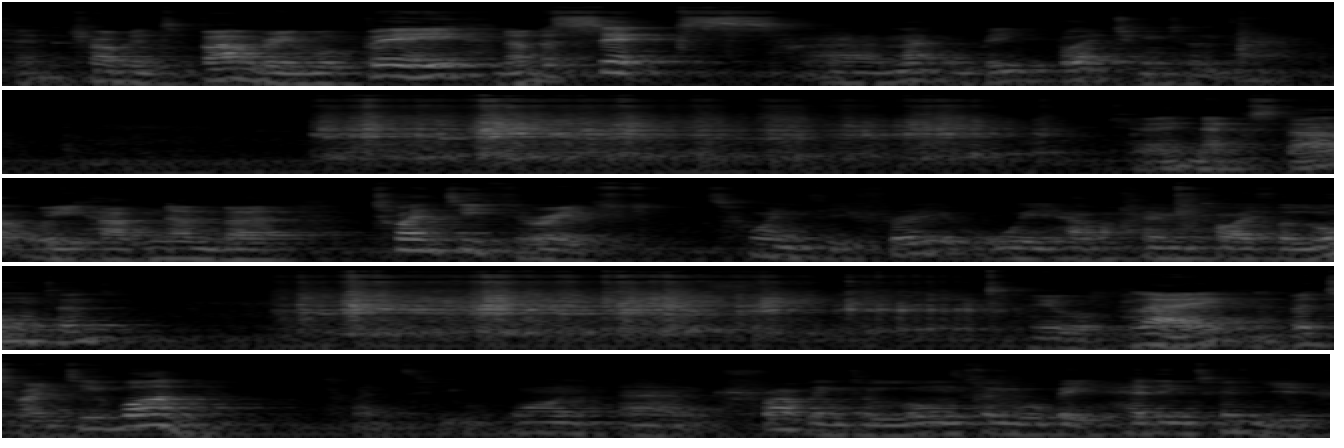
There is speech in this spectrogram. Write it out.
Okay, travelling to Banbury will be number 6. And that will be Bletchingdon. Okay, next up we have number 23. 23, we have a home tie for Launton. Who will play number 21. 21, and travelling to Launton will be Headington Youth.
